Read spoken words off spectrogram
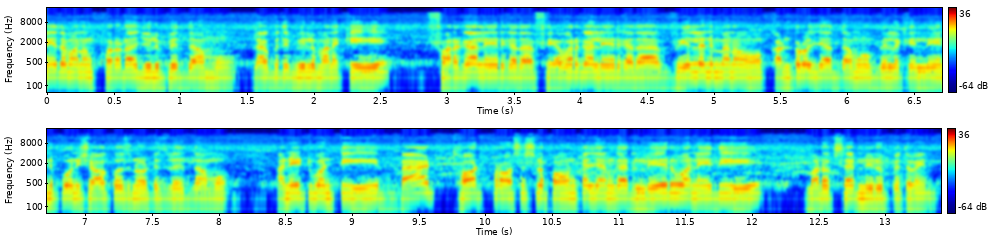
మీద మనం కొరడా జులిపిద్దాము లేకపోతే వీళ్ళు మనకి ఫర్గా లేరు కదా ఫేవర్గా లేరు కదా వీళ్ళని మనం కంట్రోల్ చేద్దాము వీళ్ళకి లేనిపోని షాకోజ్ నోటీసులు ఇద్దాము అనేటువంటి బ్యాడ్ థాట్ ప్రాసెస్లో పవన్ కళ్యాణ్ గారు లేరు అనేది మరొకసారి నిరూపితమైంది.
